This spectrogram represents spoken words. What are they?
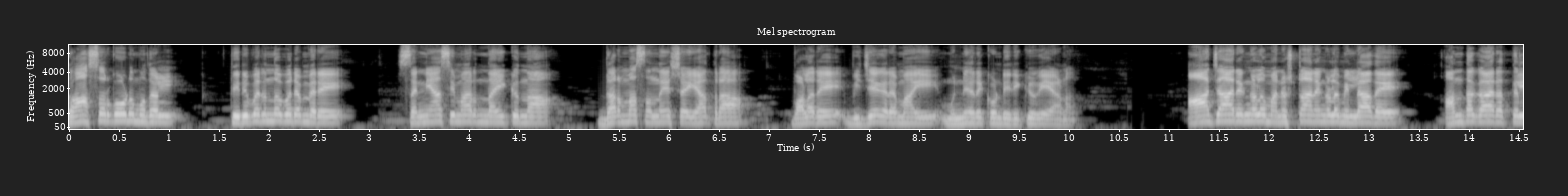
കാസർഗോഡ് മുതൽ തിരുവനന്തപുരം വരെ സന്യാസിമാർ നയിക്കുന്ന ധർമ്മ സന്ദേശ യാത്ര വളരെ വിജയകരമായി മുന്നേറിക്കൊണ്ടിരിക്കുകയാണ്. ആചാരങ്ങളും അനുഷ്ഠാനങ്ങളുമില്ലാതെ അന്ധകാരത്തിൽ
